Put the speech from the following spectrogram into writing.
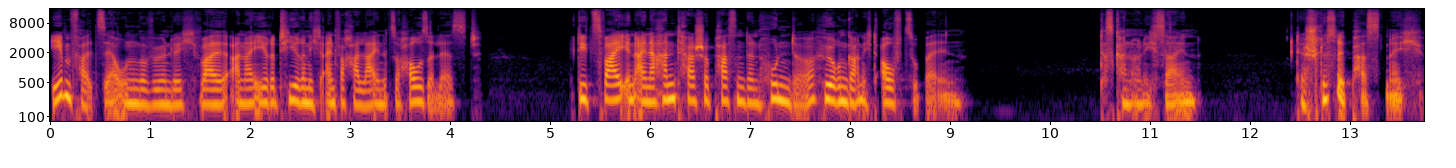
Ebenfalls sehr ungewöhnlich, weil Anna ihre Tiere nicht einfach alleine zu Hause lässt. Die zwei in eine Handtasche passenden Hunde hören gar nicht auf zu bellen. Das kann doch nicht sein. Der Schlüssel passt nicht.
